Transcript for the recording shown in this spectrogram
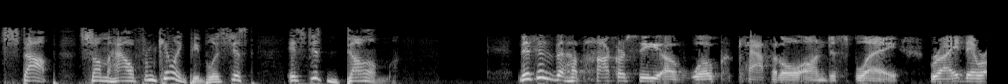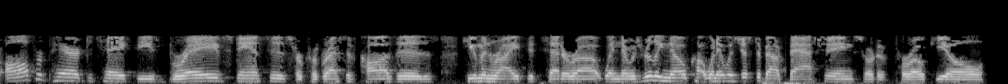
stop somehow from killing people. It's just, it's just dumb. This is the hypocrisy of woke capital on display, right? They were all prepared to take these brave stances for progressive causes, human rights, etc. When there was really no, when it was just about bashing sort of parochial,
